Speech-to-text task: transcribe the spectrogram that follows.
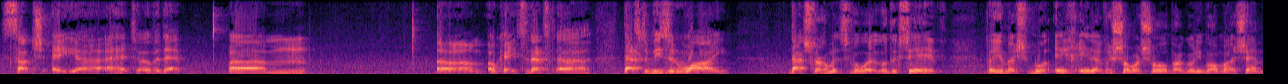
such a uh, ahead to over there. Um, um, okay, so that's uh, that's the reason why that shchiach mitzvah save. ויאמר שמואל, איך אילך ושומר שור והגוני ואומר השם,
